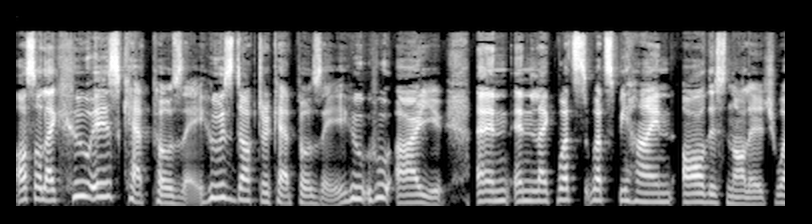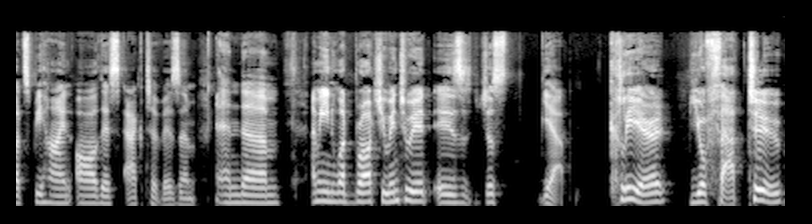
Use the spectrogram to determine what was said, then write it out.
also like who is Cat Pausé who's dr Cat Pausé who who are you? And and like what's what's behind all this knowledge? What's behind all this activism? And um i mean what brought you into it is just yeah clear you're fat too.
